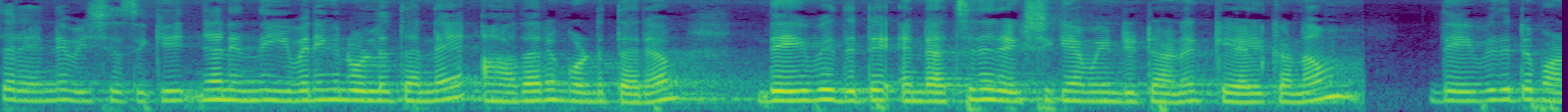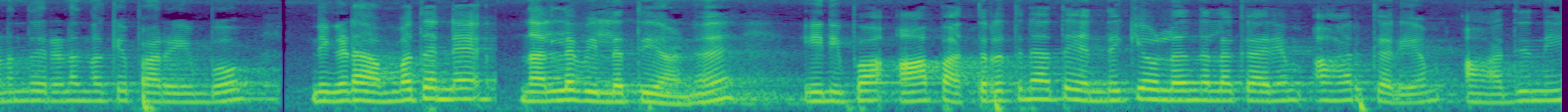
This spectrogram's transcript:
സർ എന്നെ വിശ്വസിക്ക്. ഞാൻ ഇന്ന് ഈവനിങ്ങിനുള്ളിൽ തന്നെ ആധാരം കൊണ്ടുതരാം ദയവ് ചെയ്തിട്ട് എന്റെ അച്ഛനെ രക്ഷിക്കാൻ വേണ്ടിയിട്ടാണ് കേൾക്കണം. ദയവ് ചെയ്തിട്ട് പണം തരണം എന്നൊക്കെ പറയുമ്പോൾ നിങ്ങളുടെ അമ്മ തന്നെ നല്ല വില്ലത്തിയാണ്. ഇനിയിപ്പോൾ ആ പത്രത്തിനകത്ത് എന്തൊക്കെയാ ഉള്ളതെന്നുള്ള കാര്യം ആർക്കറിയാം. ആദ്യം നീ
